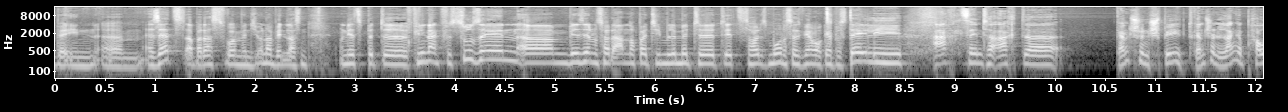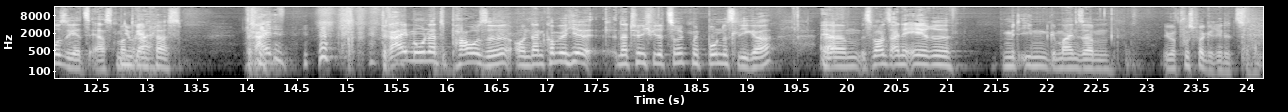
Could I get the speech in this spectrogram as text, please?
wer ihn ähm, ersetzt, aber das wollen wir nicht unerwähnt lassen. Und jetzt bitte vielen Dank fürs Zusehen. Ähm, wir sehen uns heute Abend noch bei Team Limited. Jetzt heute ist Montag, wir haben auch Campus Daily. 18. 7.8. ganz schön spät, ganz schön lange Pause jetzt erstmal. New drei, Game Plus. Drei, drei Monate Pause und dann kommen wir hier natürlich wieder zurück mit Bundesliga. Ja. Ähm, es war uns eine Ehre, mit Ihnen gemeinsam über Fußball geredet zu haben.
